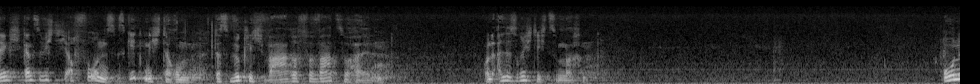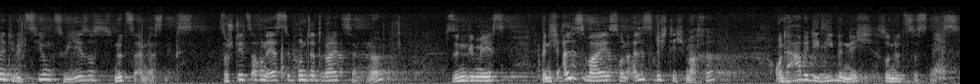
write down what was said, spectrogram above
denke ich, ganz wichtig auch für uns. Es geht nicht darum, das wirklich Wahre für wahr zu halten und alles richtig zu machen. Ohne die Beziehung zu Jesus nützt einem das nichts. So steht es auch in 1. Korinther 13. Ne? Sinngemäß, wenn ich alles weiß und alles richtig mache und habe die Liebe nicht, so nützt es nichts.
